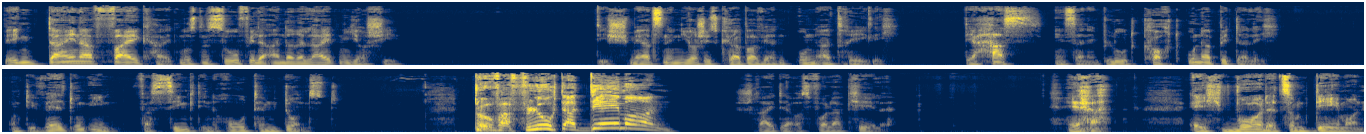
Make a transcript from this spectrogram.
Wegen deiner Feigheit mussten so viele andere leiden, Yoshi. Die Schmerzen in Yoshis Körper werden unerträglich. Der Hass in seinem Blut kocht unerbitterlich. Und die Welt um ihn versinkt in rotem Dunst. Du verfluchter Dämon! schreit er aus voller Kehle. Ja, ich wurde zum Dämon.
